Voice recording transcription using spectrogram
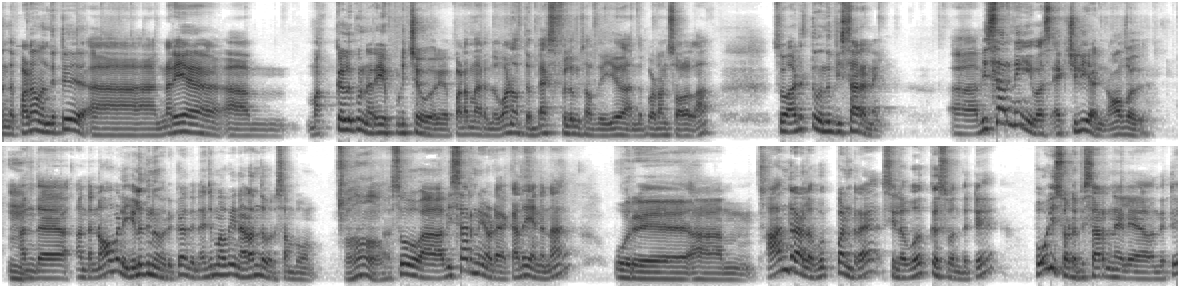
அந்த படம் வந்துட்டு நிறைய மக்களுக்கும் நிறைய பிடிச்ச ஒரு படமா இருந்தது. One of the best films of the year அந்த படம்னு சொல்லலாம். ஸோ அடுத்து வந்து விசாரணை. விசாரணை வாஸ் ஆக்சுவலி அ நாவல். அந்த அந்த நாவலை எழுதினவருக்கு அது நிஜமாவே நடந்த ஒரு சம்பவம். ஸோ விசாரணையோட கதை என்னன்னா ஒரு ஆந்திராவில் ஒர்க் பண்ணுற சில ஒர்க்கர்ஸ் வந்துட்டு போலீஸோட விசாரணையில வந்துட்டு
